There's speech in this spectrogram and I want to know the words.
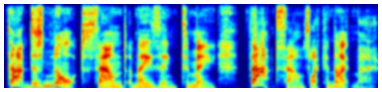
That does not sound amazing to me. That sounds like a nightmare.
